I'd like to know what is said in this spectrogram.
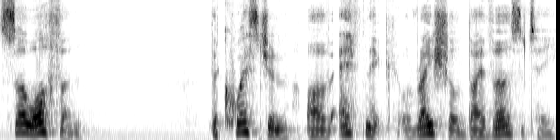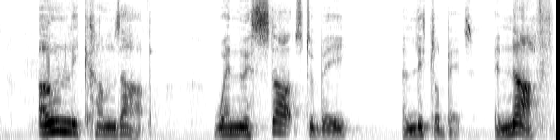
So often, the question of ethnic or racial diversity only comes up when there starts to be a little bit, enough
